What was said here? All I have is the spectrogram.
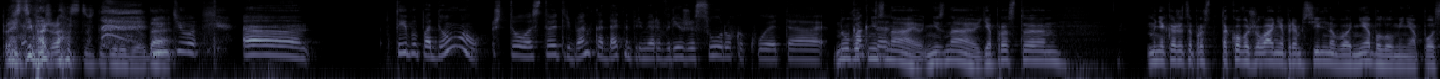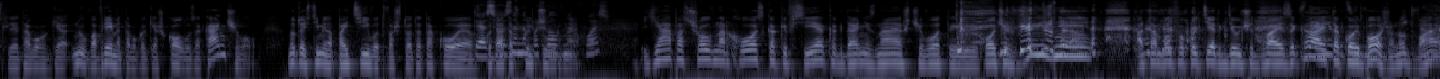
Прости, пожалуйста, что перебил, да. Ничего. Ты бы подумал, что стоит ребенка отдать, например, в режиссуру какую-то. Ну вот не знаю, не знаю, я просто... Мне кажется, просто такого желания прям сильного не было у меня после того, как я... Ну, во время того, как я школу заканчивал. Ну, то есть именно пойти вот во что-то такое, Ты куда-то в осознанно пошел в культурное. нархоз? Я пошел в нархоз, как и все, когда не знаешь, чего ты хочешь в жизни. А там был факультет, где учат два языка, и такой, боже, ну душу». два,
